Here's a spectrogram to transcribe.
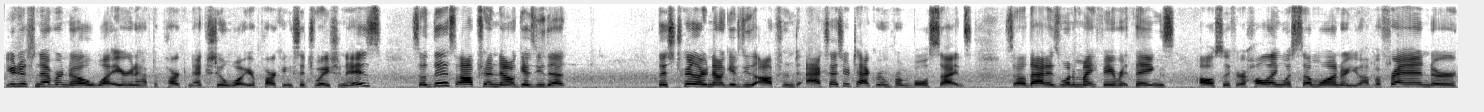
You just never know what you're gonna have to park next to and what your parking situation is. So this option now gives you that this trailer now gives you the option to access your tack room from both sides. So that is one of my favorite things. Also, if you're hauling with someone or you have a friend or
